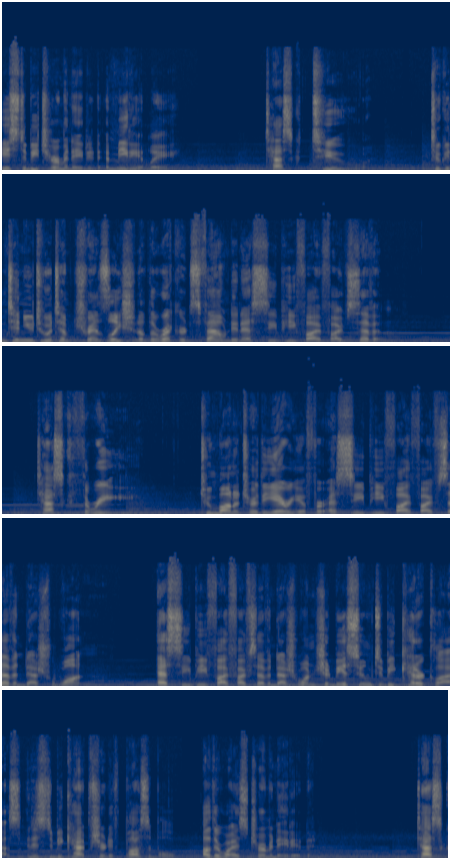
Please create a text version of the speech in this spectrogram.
is to be terminated immediately. Task 2 To continue to attempt translation of the records found in SCP 557. Task 3 To monitor the area for SCP 557 1. SCP 557 1 should be assumed to be Keter class and is to be captured if possible, otherwise terminated. Task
